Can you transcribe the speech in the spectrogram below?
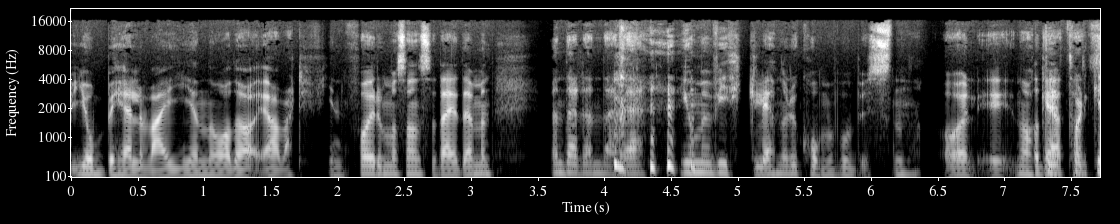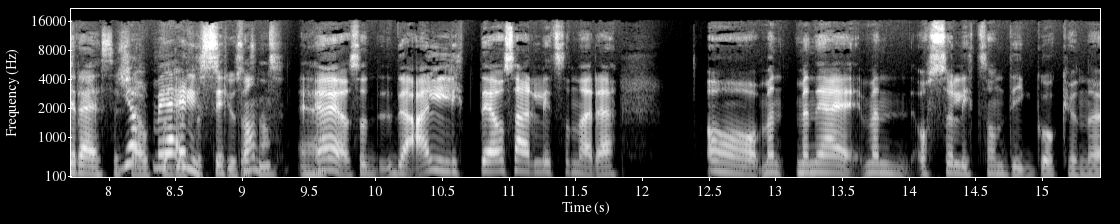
jobbe hele veien, og da, jeg har vært i fin form og sånn, så det er det. Men, men det er den derre Jo, men virkelig, når du kommer på bussen Og, eh, og det folk reiser seg ja, opp og men jeg elsker jo. Sånn. Ja. ja, så det er litt det, og så er det litt sånn derre å, men, men, jeg, men, også litt sånn digg å kunne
